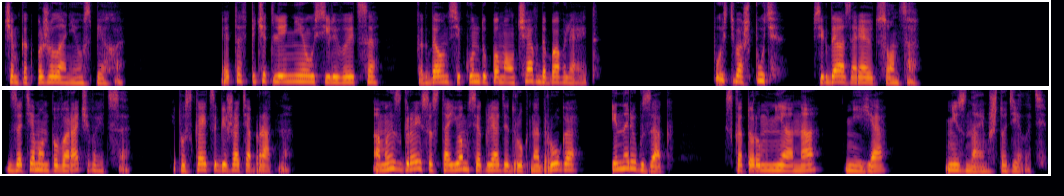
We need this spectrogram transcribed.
чем как пожелание успеха. Это впечатление усиливается, когда он секунду помолчав добавляет. «Пусть ваш путь всегда озаряют солнце». Затем он поворачивается и пускается бежать обратно. А мы с Грейс остаемся, глядя друг на друга и на рюкзак, с которым ни она, ни я не знаем, что делать.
